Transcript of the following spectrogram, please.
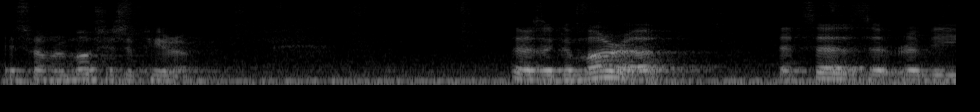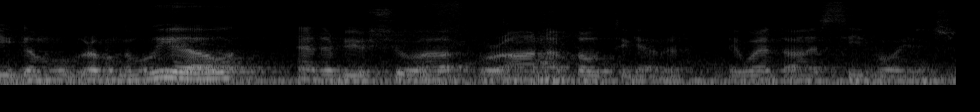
is from Moshe Shapiro. There's a Gemara that says that Rabbi, Gam- Rabbi Gamliel and Rabbi Yehoshua were on a boat together. They went on a sea voyage.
